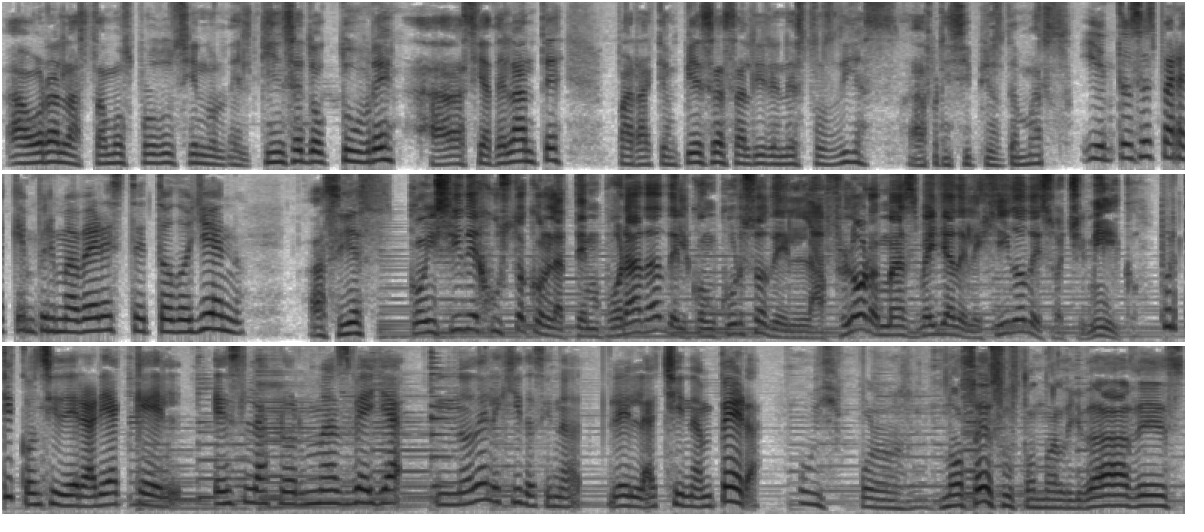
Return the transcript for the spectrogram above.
Ahora la estamos produciendo el 15 de octubre hacia adelante para que empiece a salir en estos días, a principios de marzo. Y entonces para que en primavera esté todo lleno. Así es. Coincide justo con la temporada del concurso de la flor más bella del ejido de Xochimilco. ¿Por qué consideraría que él es la flor más bella, no del ejido, sino de la chinampera? Uy, por, no sé, sus tonalidades,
